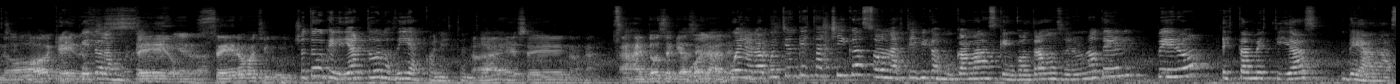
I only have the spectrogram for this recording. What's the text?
No, que Respeto a las mujeres. Cero, cero machirulo. Yo tengo que lidiar todos los días con esto, Ah, ¿entiendes? ese, no, no. Ajá, entonces, ¿qué hace Bueno. la Bueno, la cuestión que estas chicas son las típicas mucamas que encontramos en un hotel, pero están vestidas de hadas.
